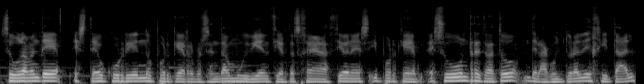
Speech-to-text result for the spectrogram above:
Seguramente esté ocurriendo porque representa muy bien ciertas generaciones y porque es un retrato de la cultura digital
